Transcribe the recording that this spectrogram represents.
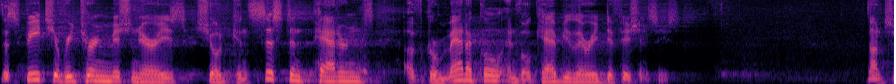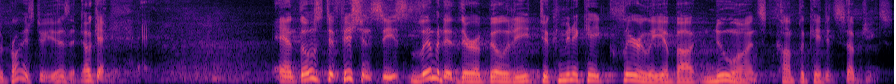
the speech of returned missionaries showed consistent patterns of grammatical and vocabulary deficiencies. Not a surprise to you, is it? Okay. And those deficiencies limited their ability to communicate clearly about nuanced, complicated subjects.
